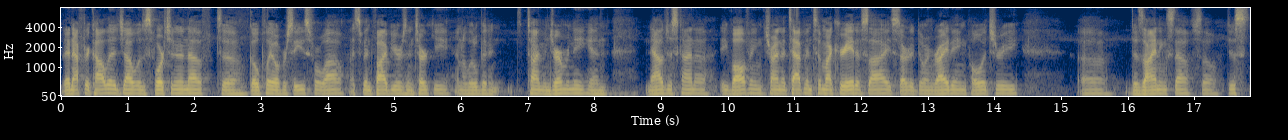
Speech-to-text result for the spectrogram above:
then after college, I was fortunate enough to go play overseas for a while. I spent five years in Turkey and a little bit of time in Germany, and now just kind of evolving, trying to tap into my creative side. Started doing writing, poetry, uh, designing stuff. So just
